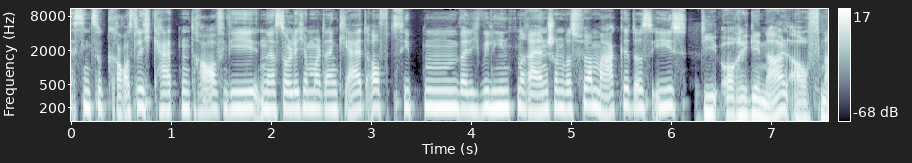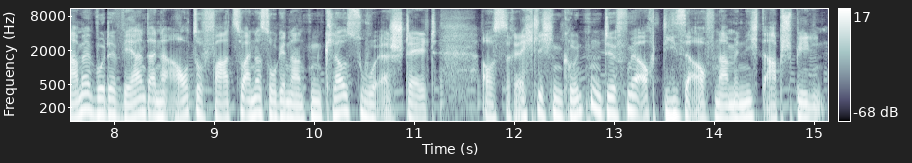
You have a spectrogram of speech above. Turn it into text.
sind so Grauslichkeiten drauf, wie, na, soll ich einmal dein Kleid aufzippen, weil ich will hinten reinschauen, was für eine Marke das ist. Die Originalaufnahme wurde während einer Autofahrt zu einer sogenannten Klausur erstellt. Aus rechtlichen Gründen dürfen wir auch diese Aufnahme nicht abspielen.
